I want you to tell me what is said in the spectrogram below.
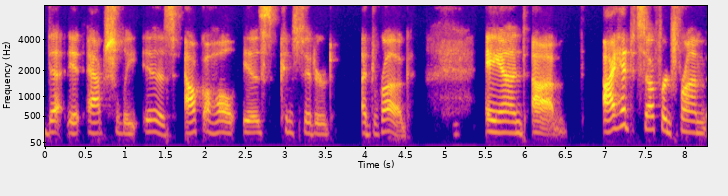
that it actually is. Alcohol is considered a drug. And um, I had suffered from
